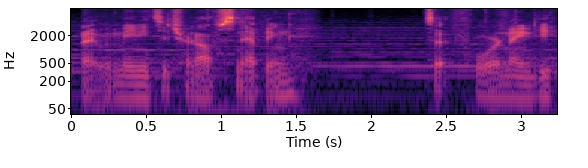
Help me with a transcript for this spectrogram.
Alright, we may need to turn off snapping. It's at 490.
